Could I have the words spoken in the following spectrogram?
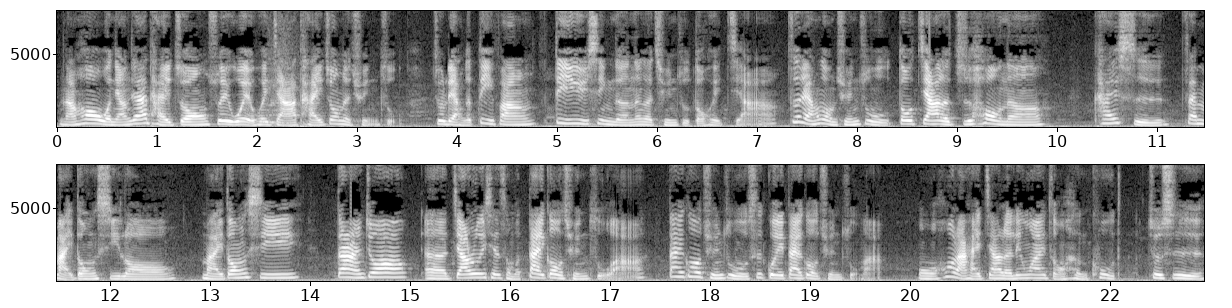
然后我娘家在台中，所以我也会加台中的群组。就两个地方地域性的那个群组都会加。这两种群组都加了之后呢，开始在买东西喽，买东西。当然就要呃加入一些什么代购群组啊，代购群组是归代购群组嘛。我后来还加了另外一种很酷的，就是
